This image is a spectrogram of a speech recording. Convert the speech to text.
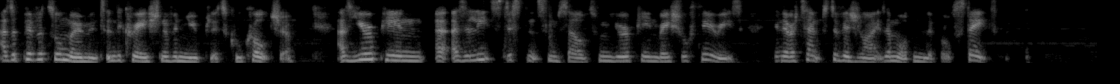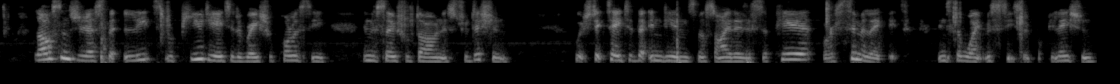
as a pivotal moment in the creation of a new political culture, as European, uh, as elites distance themselves from European racial theories in their attempts to visualize a modern liberal state. Larson suggests that elites repudiated a racial policy in the social Darwinist tradition, which dictated that Indians must either disappear or assimilate into the white mestizo population.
